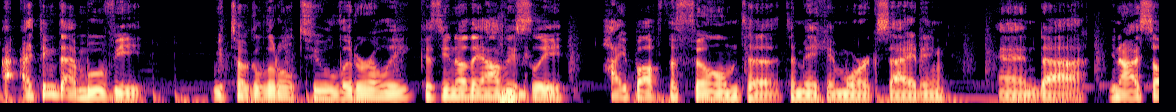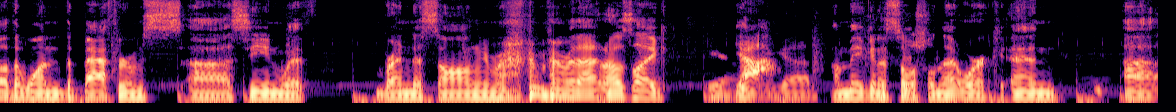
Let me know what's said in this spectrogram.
I, I think that movie we took a little too literally because you know they obviously hype up the film to to make it more exciting. And uh, you know, I saw the one the bathrooms uh, scene with Brenda Song. You remember, remember that? And I was like, Yeah. Yeah. Oh. I'm making a social network. And uh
